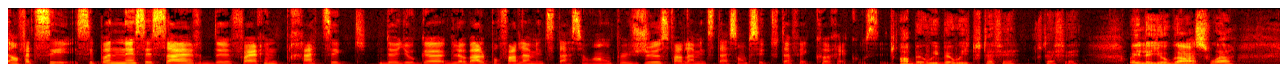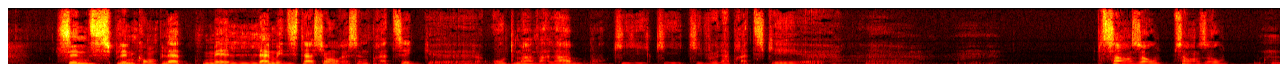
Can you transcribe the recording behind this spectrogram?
en fait, c'est pas nécessaire de faire une pratique de yoga globale pour faire de la méditation. Hein. On peut juste faire de la méditation, puis c'est tout à fait correct aussi. Ah, ben oui, ben oui, tout à fait, tout à fait. Oui, le yoga en soi, c'est une discipline complète, mais la méditation reste une pratique euh, hautement valable pour qui, qui, qui, veut la pratiquer euh, euh, sans autre, sans autre mm,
